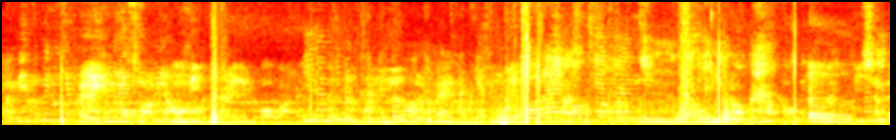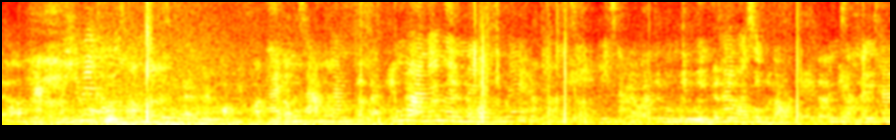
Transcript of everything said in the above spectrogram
น่อยแม่ก็ไม่รู้จะหายังไงคิดไม่ออกใครเลยก็บอกว่านี่งานที่มันขายก็บอกแล้วมันขายแค่พอได้พอแค่ค่ากินหนูก็เห็นอยู่นะ เอ อมันไม่พอหักเหมือนที่แม่ทำของให้ดูขายถึงสามพันเมื่อวานนี้เงินในมือแม่เงินสดมีสามพันรวมจูนห้าร้อยสิบบาทเป็นสามพันห้า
